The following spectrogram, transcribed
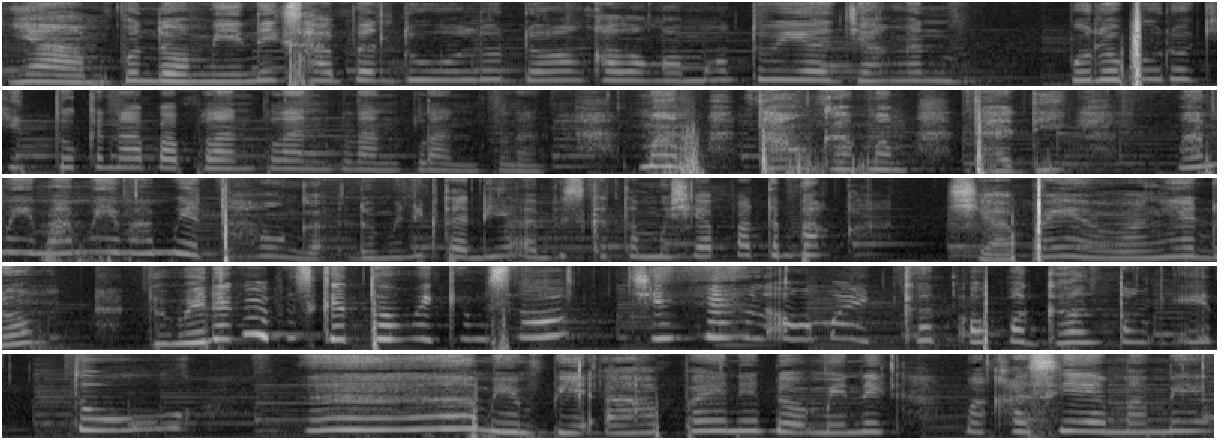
Ya ampun, Dominic, sabar dulu dong. Kalau ngomong tuh ya jangan buru-buru gitu kenapa pelan-pelan pelan-pelan pelan mam tahu nggak mam tadi mami mami mami tahu nggak Dominic tadi abis ketemu siapa tebak siapa ya emangnya dom Dominic abis ketemu Kim Sojin oh my god opa ganteng itu Ah, mimpi apa ini Dominic? Makasih ya Mami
